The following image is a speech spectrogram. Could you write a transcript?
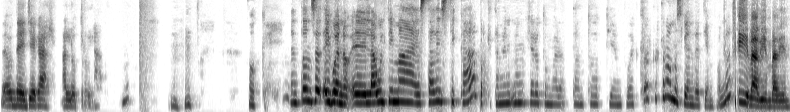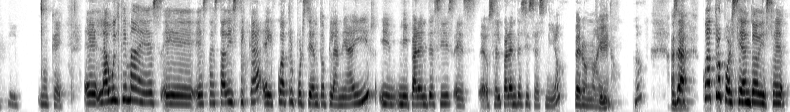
de, llegar al otro lado. Ok, entonces, y bueno, eh, la última estadística, porque también no me quiero tomar tanto tiempo, Héctor, porque vamos bien de tiempo, ¿no? Sí, va bien, va bien. Ok, eh, la última es eh, esta estadística, el 4% planea ir y mi paréntesis es, o sea, el paréntesis es mío, pero no ha ido. ¿no? O sea, 4% dice,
